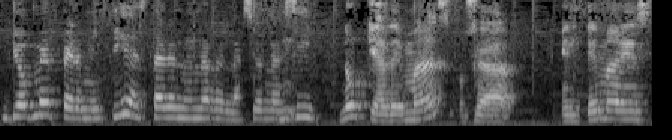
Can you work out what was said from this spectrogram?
yo me permití estar en una relación así. No, que además, o sea, el tema es,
